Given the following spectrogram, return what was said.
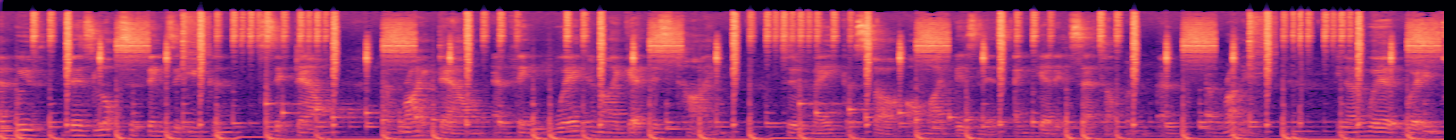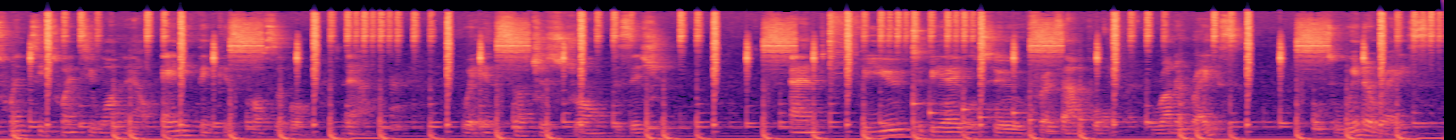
And with there's lots of things that you can sit down and write down and think where can I get this time to make a start on my business and get it set up and, and, and running. You know, we're, we're in 2021 now. Anything is possible now. We're in such a strong position. And for you to be able to, for example, run a race or to win a race,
